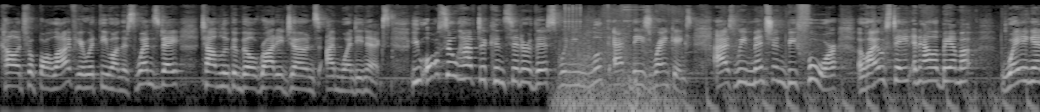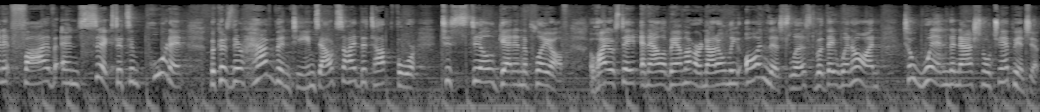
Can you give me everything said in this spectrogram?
College Football Live here with you on this Wednesday. Tom Luginbill, Roddy Jones, I'm Wendy Nix. You also have to consider this when you look at these rankings. As we mentioned before, Ohio State and Alabama weighing in at five and six. It's important because there have been teams outside the top four to still get in the playoff. Ohio State and Alabama are not only on this list, but they went on to win the national championship.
